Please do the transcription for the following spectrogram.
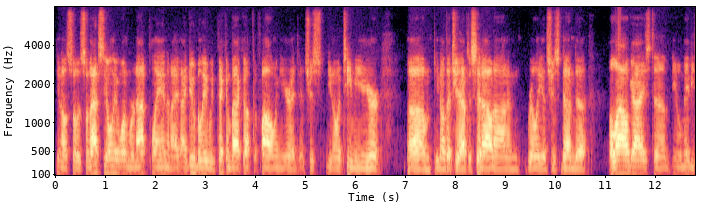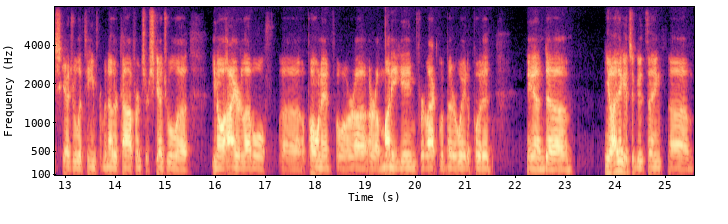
you know, so so that's the only one we're not playing, and I, I do believe we pick them back up the following year. It, it's just you know a team a year, um, you know that you have to sit out on, and really it's just done to allow guys to you know maybe schedule a team from another conference or schedule a you know a higher level uh, opponent or uh, or a money game, for lack of a better way to put it. And uh, you know, I think it's a good thing. Um,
